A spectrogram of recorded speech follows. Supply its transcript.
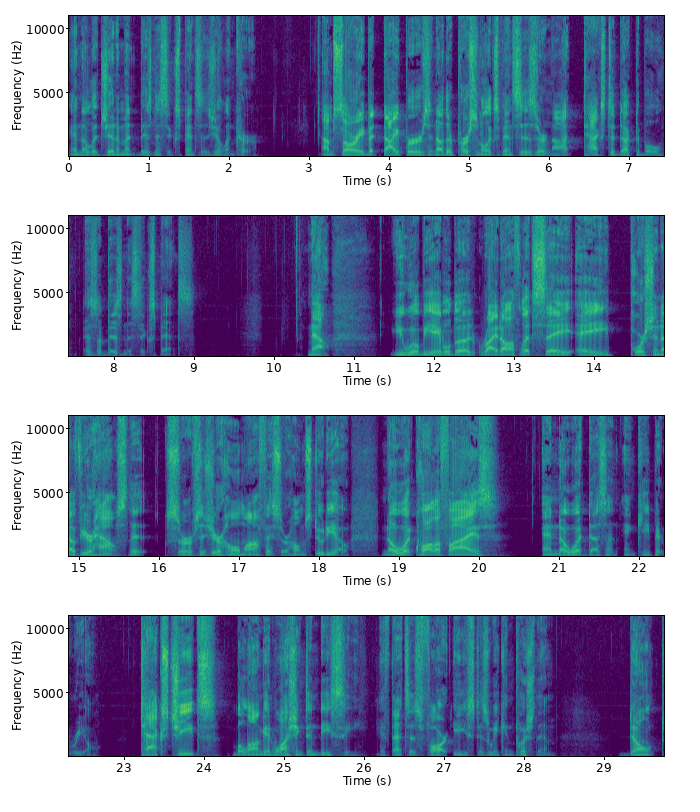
and the legitimate business expenses you'll incur. I'm sorry, but diapers and other personal expenses are not tax deductible as a business expense. Now, you will be able to write off, let's say, a portion of your house that serves as your home office or home studio. Know what qualifies and know what doesn't and keep it real. Tax cheats belong in Washington, D.C., if that's as far east as we can push them. Don't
